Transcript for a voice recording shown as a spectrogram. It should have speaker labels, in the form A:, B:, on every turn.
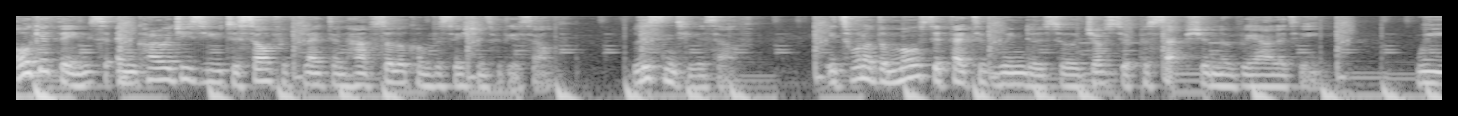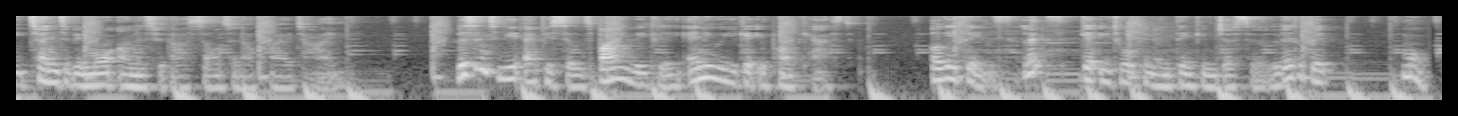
A: Okay Things encourages you to self reflect and have solo conversations with yourself. Listen to yourself. It's one of the most effective windows to adjust your perception of reality. We tend to be more honest with ourselves in our quiet time. Listen to new episodes bi weekly anywhere you get your podcast. Okay, things, let's get you talking and thinking just a little bit more.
